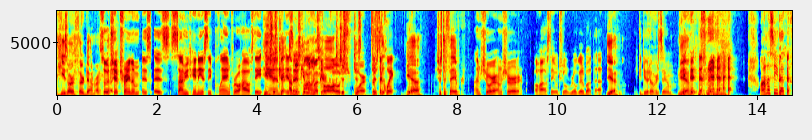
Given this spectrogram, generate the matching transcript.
He's our third down running. So back. Chip Trayanum is, is simultaneously playing for Ohio State He's just and ca- is I'm a just giving him a call. Just- just- for. Just, Just a to- quick. Yeah, just a favor. I'm sure. I'm sure Ohio State would feel real good about that. Yeah, You could do it over Zoom. yeah, Honestly, that's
